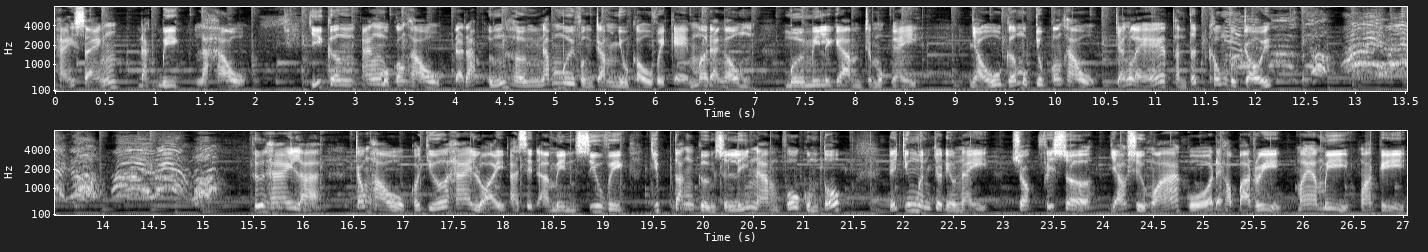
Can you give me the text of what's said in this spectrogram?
hải sản, đặc biệt là hàu. Chỉ cần ăn một con hàu đã đáp ứng hơn 50% nhu cầu về kẽm ở đàn ông, 10mg trên một ngày. Nhậu cỡ một chục con hàu, chẳng lẽ thành tích không vượt trội? Thứ hai là trong hàu có chứa hai loại axit amin siêu việt giúp tăng cường sinh lý nam vô cùng tốt. Để chứng minh cho điều này, George Fisher, giáo sư hóa của Đại học Paris, Miami, Hoa Kỳ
